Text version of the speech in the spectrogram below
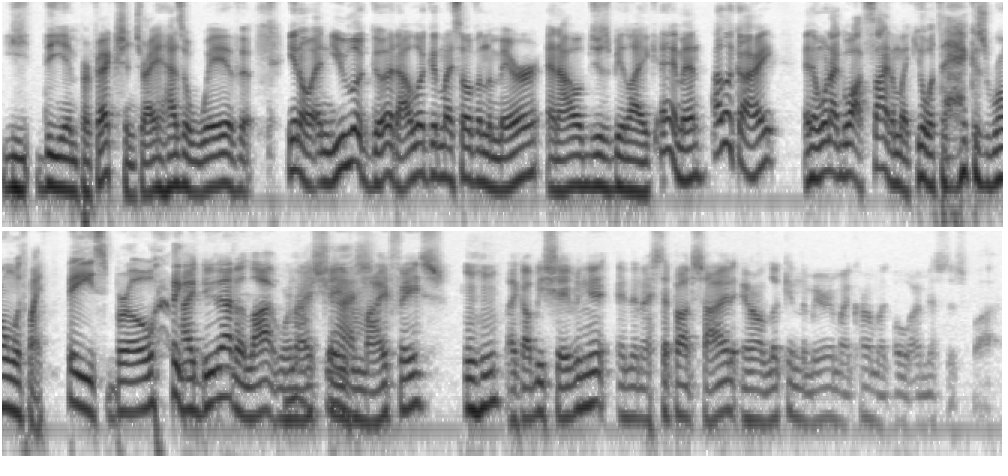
the imperfections, right? It has a way of, you know, and you look good. I'll look at myself in the mirror and I'll just be like, hey, man, I look all right. And then when I go outside, I'm like, yo, what the heck is wrong with my face, bro? I do that a lot when oh I shave gosh. my face. Mm-hmm. Like I'll be shaving it and then I step outside and I'll look in the mirror in my car. I'm like, oh, I missed a spot.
